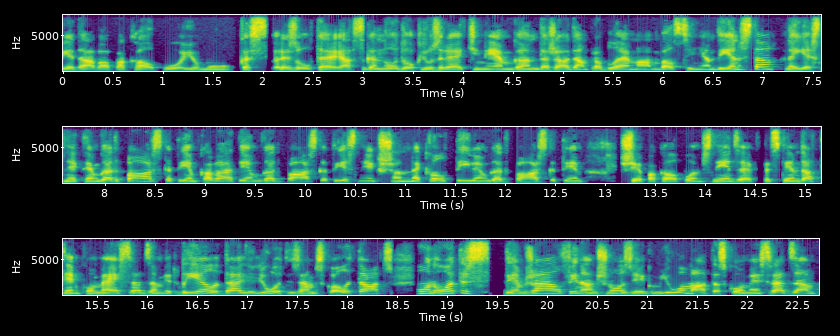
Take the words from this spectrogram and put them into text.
piedāvā pakalpojumu, kas rezultējās gan nodokļu uzrēķiniem, gan dažādām problēmām valsts ieņēmuma ieņēmuma dienestā, neiesniegtiem gada pārskatiem, kavētiem gada pārskatu iesniegšanu, nekvalitīviem gada pārskatiem. Šie pakalpojumu sniedzēji pēc tiem datiem, ko mēs redzam, ir liela daļa ļoti zemes kvalitātes. Un otrs, diemžēl, finanšu noziegumu jomā tas, ko mēs redzam,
